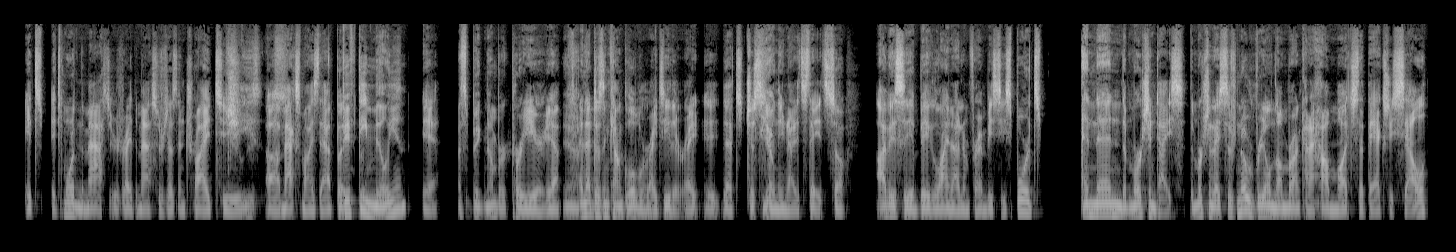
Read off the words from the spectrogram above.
It's it's more than the Masters, right? The Masters doesn't try to uh, maximize that, but 50 million? Yeah. That's a big number. Per year, yeah. yeah. And that doesn't count global rights either, right? It, that's just here yep. in the United States. So obviously a big line item for NBC Sports. And then the merchandise. The merchandise, there's no real number on kind of how much that they actually sell,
